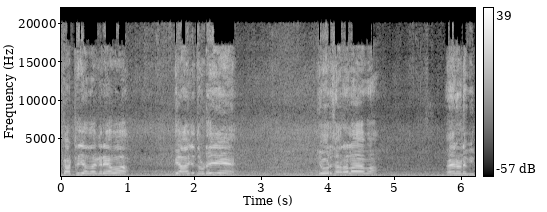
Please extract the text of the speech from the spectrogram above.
ਇਕੱਠ ਜ਼ਿਆਦਾ ਕਰਿਆ ਵਾ ਪਿਆਜ਼ ਥੋੜੇ ਜਿਹੇ ਹੈ ਜ਼ੋਰ ਸਾਰਾ ਲਾਇਆ ਵਾ। ਹੈ ਰਣਵੀਰ।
